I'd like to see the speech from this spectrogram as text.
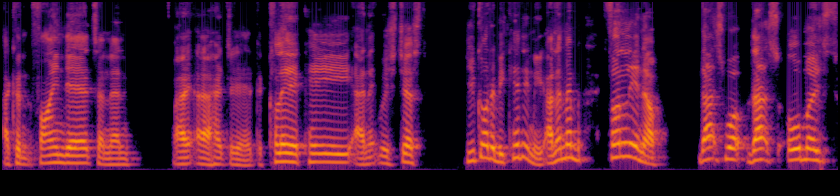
I couldn't find it, and then I, I had to hit the clear key, and it was just you've got to be kidding me. And I remember, funnily enough, that's what that's almost.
